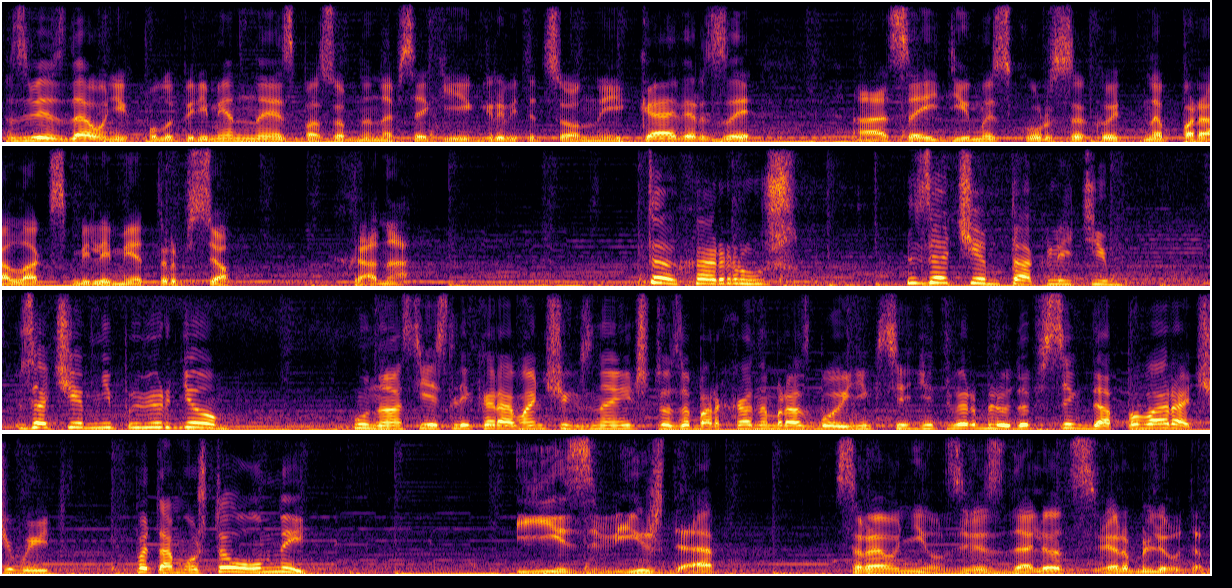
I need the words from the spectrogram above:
Звезда у них полупеременная, способна на всякие гравитационные каверзы, а сойдим из курса хоть на параллакс миллиметр — все. Хана. Да хорош. Зачем так летим? Зачем не повернем? У нас, если караванщик знает, что за барханом разбойник сидит, верблюдов всегда поворачивает, потому что умный. Язвишь, да? Сравнил звездолет с верблюдом.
